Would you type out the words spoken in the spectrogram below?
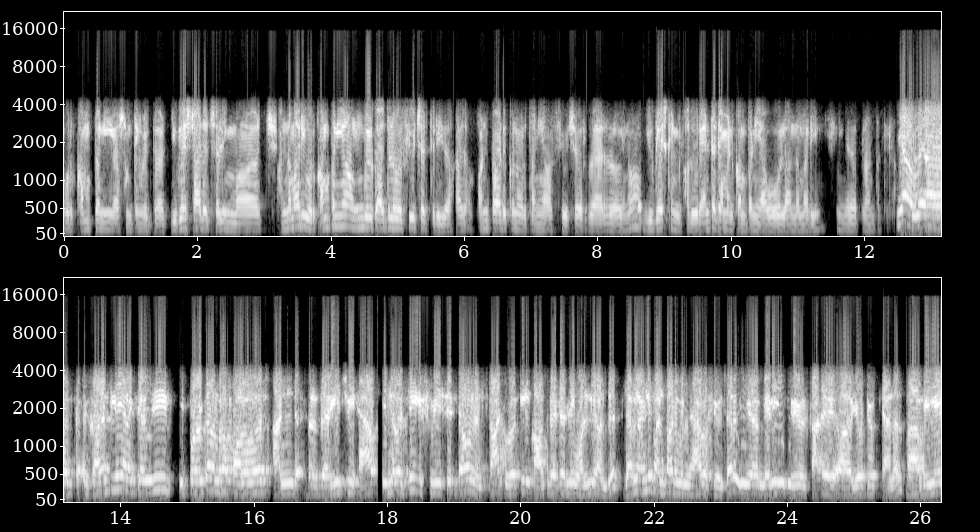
or company or something like like that you K started selling much அந்த மாதிரி ஒரு கம்பெனியாக உங்களுக்கு அதில் ஒரு ஃபியூச்சர் தெரியுதா? அது பண்பாடுக்குன்னு ஒரு தனியாக ஒரு future where you know you guys can அது ஒரு என்டர்டைன்மெண்ட் கம்பெனியாவோ இல்லை அந்த மாதிரி நீங்கள் ஏதாவது பிளான் பண்ணுறீங்க யா கரண்ட்லி எனக்கு தெரிஞ்சு இப்போ இருக்க நம்ம followers and the reach we have இதை வச்சு if we sit down and start working concentratedly only வந்து this definitely Panpaadu will have a future maybe we will start a YouTube channel we may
